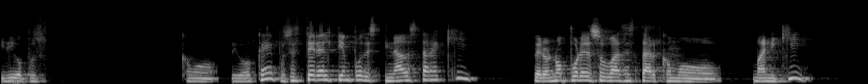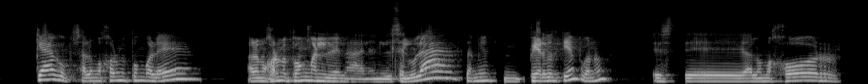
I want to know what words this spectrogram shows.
Y digo, pues, como, digo, ok, pues este era el tiempo destinado a estar aquí, pero no por eso vas a estar como maniquí. ¿Qué hago? Pues a lo mejor me pongo a leer, a lo mejor me pongo en el, en el celular, también pierdo el tiempo, ¿no? Este, a lo mejor,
